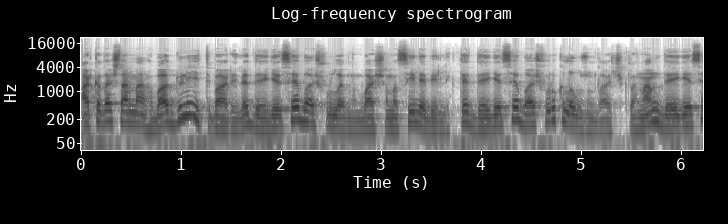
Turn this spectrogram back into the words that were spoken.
Arkadaşlar merhaba. Dün itibariyle DGS başvurularının başlaması ile birlikte DGS başvuru kılavuzunda açıklanan DGS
